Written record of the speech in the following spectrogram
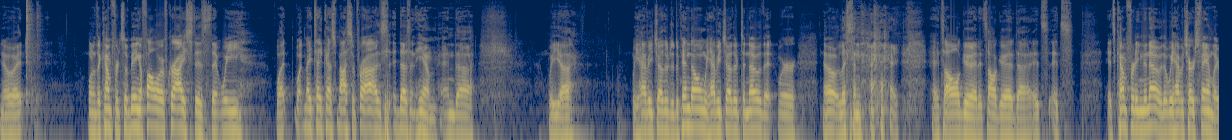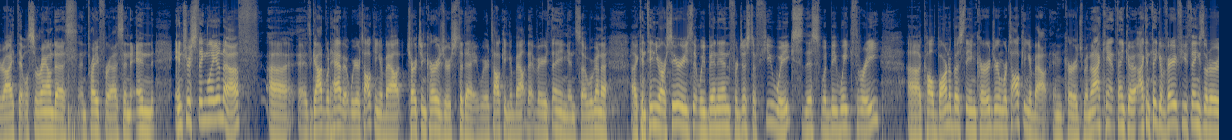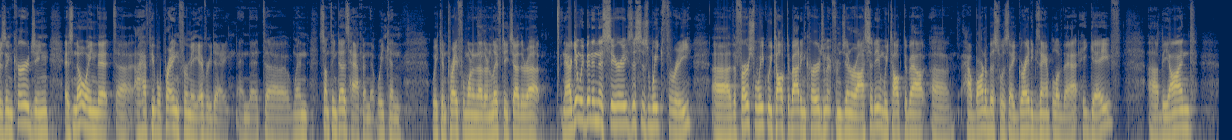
You know, it, one of the comforts of being a follower of Christ is that we, what, what may take us by surprise, it doesn't him. And uh, we, uh, we have each other to depend on. We have each other to know that we're, no, listen, it's all good. It's all good. Uh, it's, it's, it's comforting to know that we have a church family, right, that will surround us and pray for us. And, and interestingly enough, uh, as God would have it, we are talking about church encouragers today. We're talking about that very thing. And so we're going to uh, continue our series that we've been in for just a few weeks. This would be week three. Uh, called Barnabas the Encourager, and we're talking about encouragement. And I can't think of, I can think of very few things that are as encouraging as knowing that uh, I have people praying for me every day, and that uh, when something does happen, that we can we can pray for one another and lift each other up. Now, again, we've been in this series. This is week three. Uh, the first week we talked about encouragement from generosity, and we talked about uh, how Barnabas was a great example of that. He gave uh, beyond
